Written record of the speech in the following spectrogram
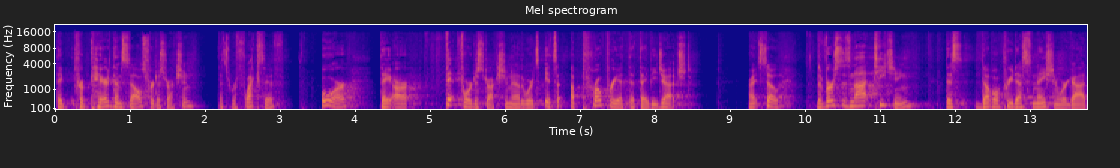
they prepared themselves for destruction, that's reflexive, or they are fit for destruction. In other words, it's appropriate that they be judged. Right? So the verse is not teaching this double predestination where God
